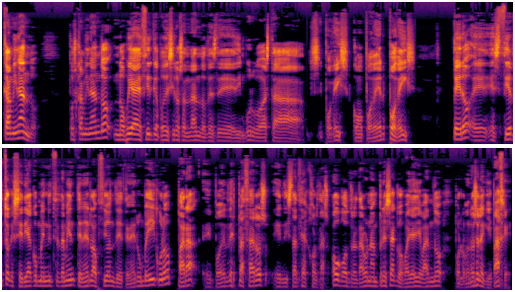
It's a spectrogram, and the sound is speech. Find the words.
Caminando. Pues caminando, no os voy a decir que podéis iros andando desde Edimburgo hasta... Si podéis, como poder, podéis. Pero eh, es cierto que sería conveniente también tener la opción de tener un vehículo para eh, poder desplazaros en distancias cortas o contratar una empresa que os vaya llevando por lo menos el equipaje.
